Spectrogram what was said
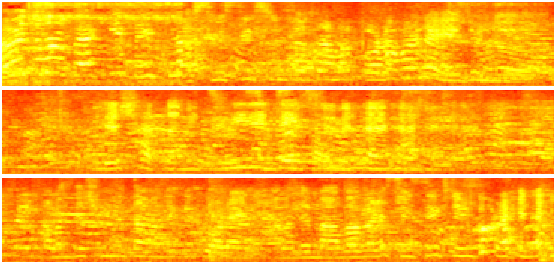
আমি তোমার ব্যাগ কি দেখলাম সুইস আমার করা হয় না সাথে হ্যাঁ হ্যাঁ হ্যাঁ। আমাদের তো আমাদেরকে করায় নাই আমাদের মা বাবারা সুইস সিক্সটিন করায় নাই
